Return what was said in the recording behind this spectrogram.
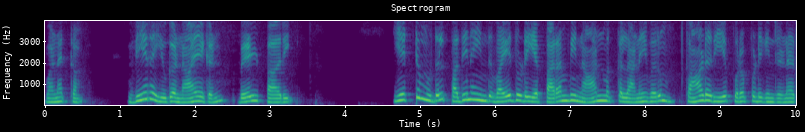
வணக்கம். வீரயுக நாயகன் வேள்பாரி. எட்டு முதல் பதினைந்து வயதுடைய பரம்பின் ஆண்மக்கள் அனைவரும் காடறிய புறப்படுகின்றனர்.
